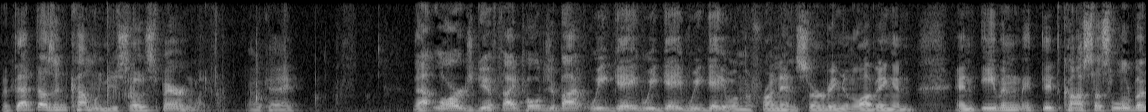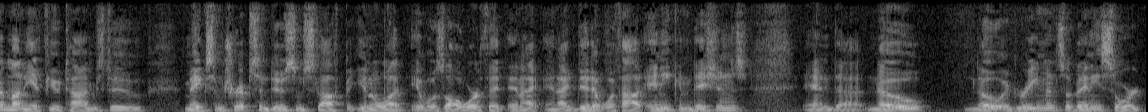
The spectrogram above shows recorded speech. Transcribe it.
But that doesn't come when you sow sparingly. Okay? That large gift I told you about, we gave, we gave, we gave on the front end, serving and loving, and and even it did cost us a little bit of money a few times to make some trips and do some stuff. But you know what? It was all worth it, and I and I did it without any conditions and uh, no no agreements of any sort.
